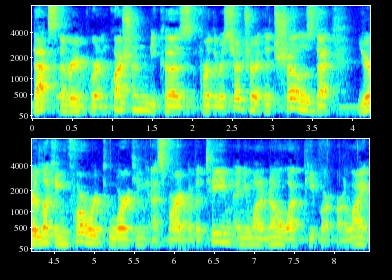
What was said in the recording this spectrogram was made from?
That's a very important question because for the researcher, it shows that you're looking forward to working as part of a team and you want to know what people are like.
